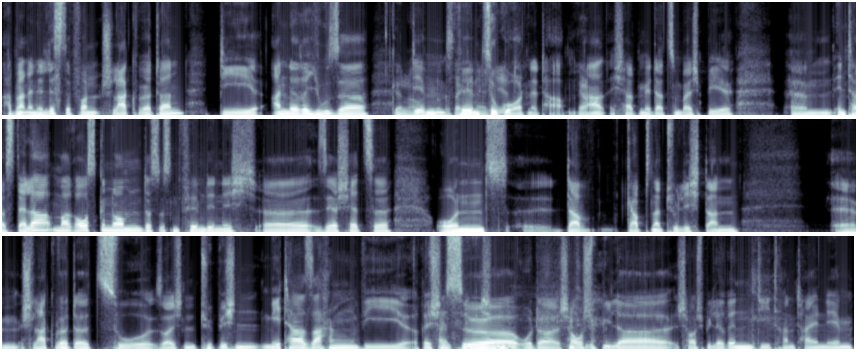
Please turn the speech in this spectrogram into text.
hat man eine Liste von Schlagwörtern, die andere User genau, dem Film zugeordnet haben. Ja. Ja. ich habe mir da zum Beispiel ähm, Interstellar mal rausgenommen. Das ist ein Film, den ich äh, sehr schätze. Und äh, da gab es natürlich dann ähm, Schlagwörter zu solchen typischen Meta-Sachen wie Regisseur oder Schauspieler, Schauspielerinnen, die daran teilnehmen,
